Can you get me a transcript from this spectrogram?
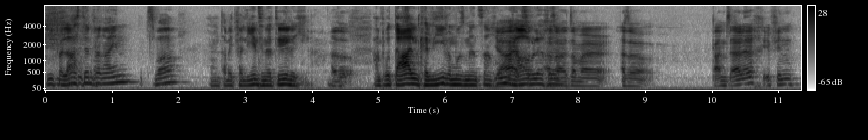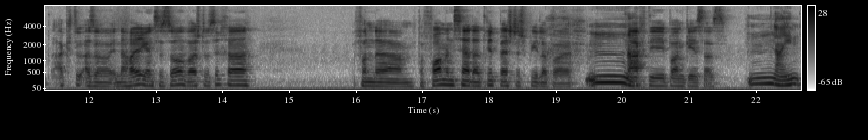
Ich verlasse den Verein zwar, und damit verlieren sie natürlich. Also, am brutalen Kaliber muss man jetzt sagen. Ja, unglaublich. Also, also, mal, also ganz ehrlich, ich finde, also in der heurigen Saison warst du sicher von der Performance her der drittbeste Spieler bei euch. Mm, nach die Borngesas. Nein,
